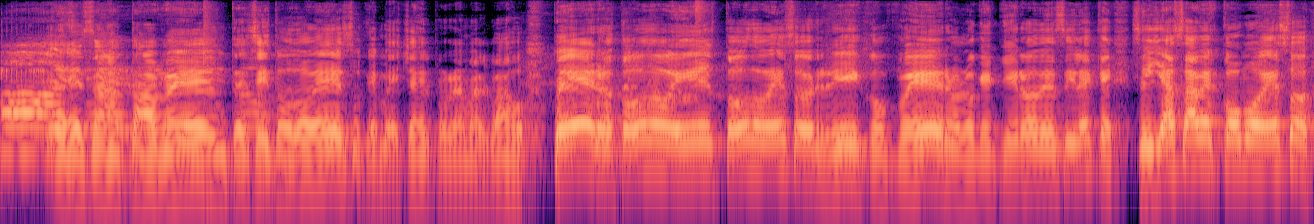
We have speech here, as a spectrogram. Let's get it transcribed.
Ay, Exactamente, sí, todo eso, que me echas el programa al bajo. Pero todo es, todo eso es rico. Pero lo que quiero decir es que si ya sabes cómo eso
